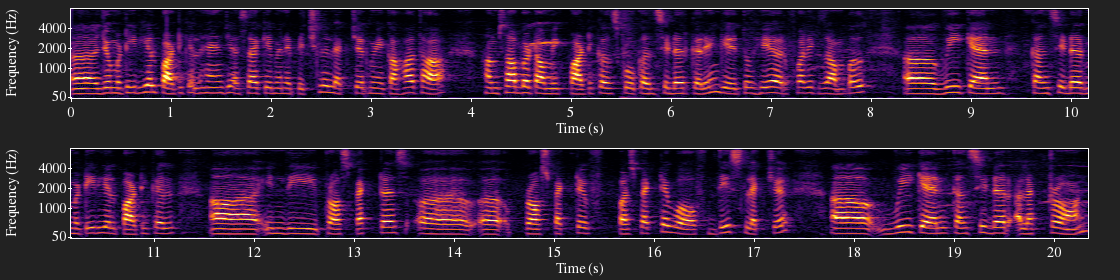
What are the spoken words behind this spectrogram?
जो मटेरियल पार्टिकल हैं, जैसा कि मैंने पिछले लेक्चर में कहा था, हम सब अटोमिक पार्टिकल्स को कंसिडर करेंगे। तो here for example we can consider material particle in the prospectus prospective perspective of this lecture we can consider electron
